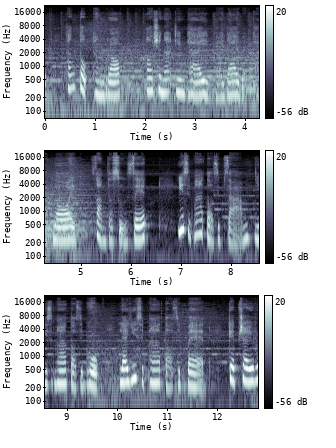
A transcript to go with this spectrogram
ด ทั้งตบทั้งบล็อก เอาชนะทีมไทยไปได้แบบขาดลอย 3 ต่อ 0 เซต 25 ต่อ 13 25 ต่อ 16 และ 25 ต่อ 18 เก็บชัยร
